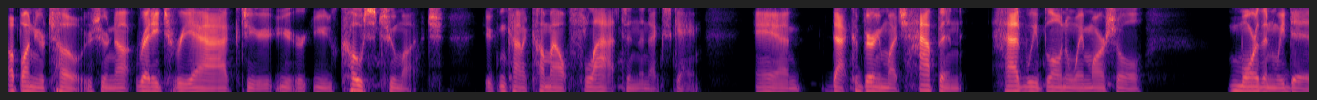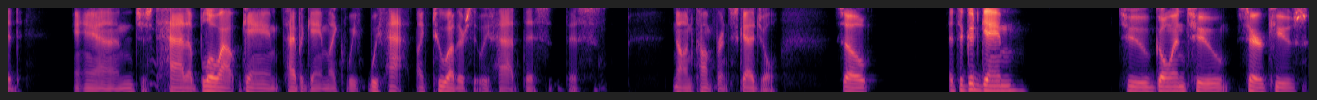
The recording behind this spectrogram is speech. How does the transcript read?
up on your toes. You're not ready to react. You you you coast too much. You can kind of come out flat in the next game, and that could very much happen had we blown away Marshall more than we did and just had a blowout game type of game like we've we've had like two others that we've had this this non-conference schedule. So it's a good game to go into Syracuse.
